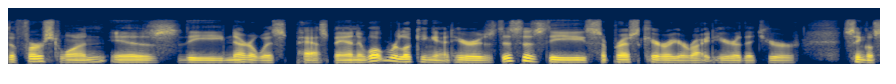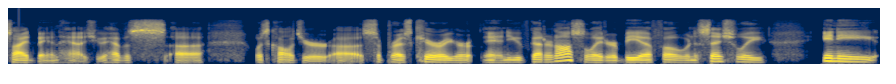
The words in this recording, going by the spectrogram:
the first one is the narrowest passband, and what we're looking at here is this is the suppressed carrier right here that your single sideband has. You have a uh, what's called your uh, suppressed carrier, and you've got an oscillator BFO, and essentially any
